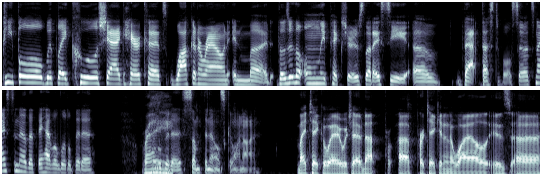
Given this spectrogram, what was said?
people with like cool shag haircuts walking around in mud. Those are the only pictures that I see of that festival. So it's nice to know that they have a little bit of right. a little bit of something else going on. My takeaway, which I have not uh, partaken in a while, is uh,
